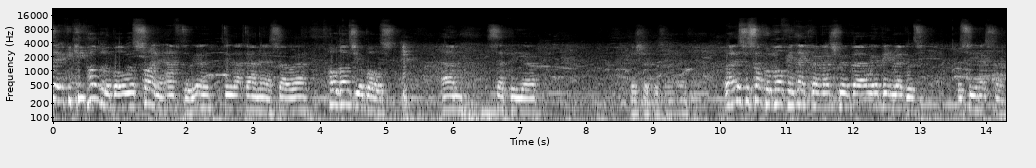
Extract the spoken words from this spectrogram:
You, if you keep hold of the ball, we'll sign it after. We're going to do that down there, so uh, hold on to your balls. Um, said the uh, bishop or something. Right, this is a song called Morphine. Thank you very much. We've, uh, we have been Redwoods. We'll see you next time.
